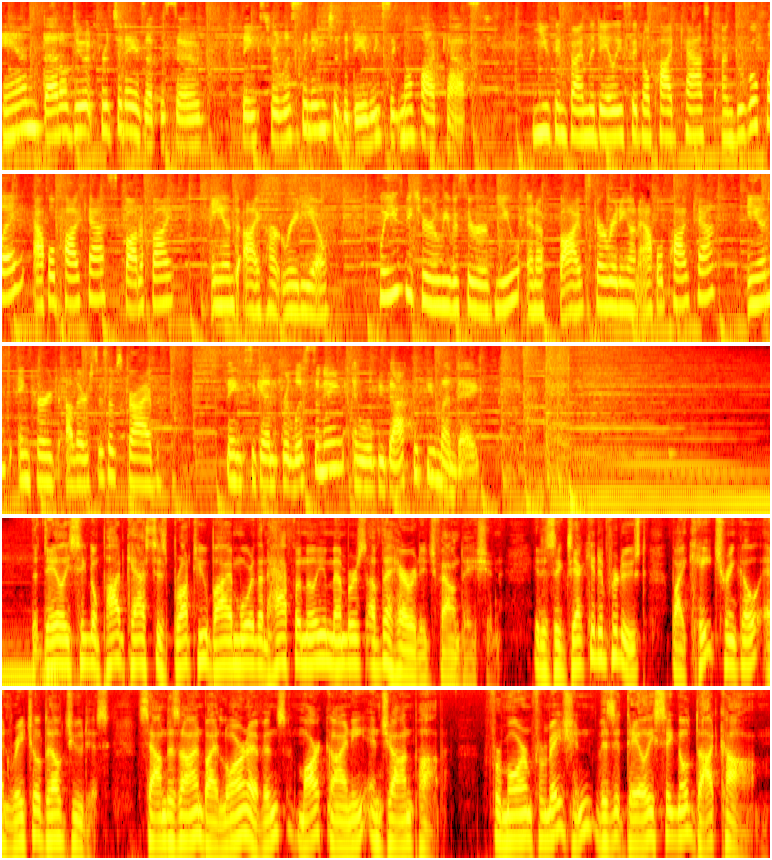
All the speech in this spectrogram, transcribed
And that'll do it for today's episode. Thanks for listening to the Daily Signal podcast. You can find the Daily Signal podcast on Google Play, Apple Podcasts, Spotify, and iHeartRadio. Please be sure to leave us a review and a five star rating on Apple Podcasts and encourage others to subscribe. Thanks again for listening, and we'll be back with you Monday. The Daily Signal podcast is brought to you by more than half a million members of the Heritage Foundation. It is executive produced by Kate Trinko and Rachel Del Guidice. Sound design by Lauren Evans, Mark Geiney, and John Popp. For more information, visit dailysignal.com.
